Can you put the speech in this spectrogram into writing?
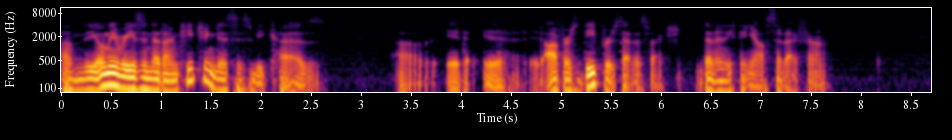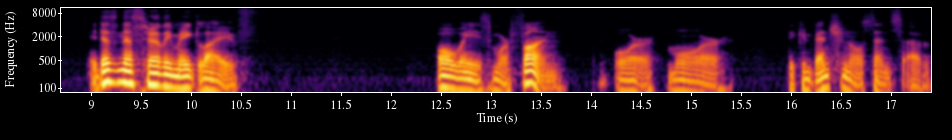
Um, the only reason that I'm teaching this is because uh, it, it, it offers deeper satisfaction than anything else that I found. It doesn't necessarily make life always more fun or more the conventional sense of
